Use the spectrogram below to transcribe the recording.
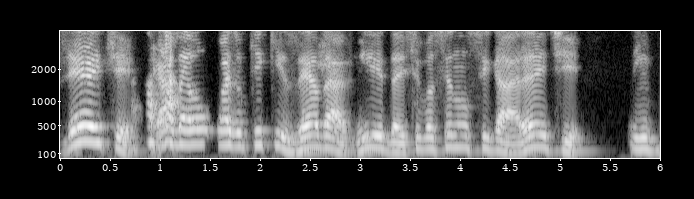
Gente, cada um faz o que quiser da vida, e se você não se garante em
